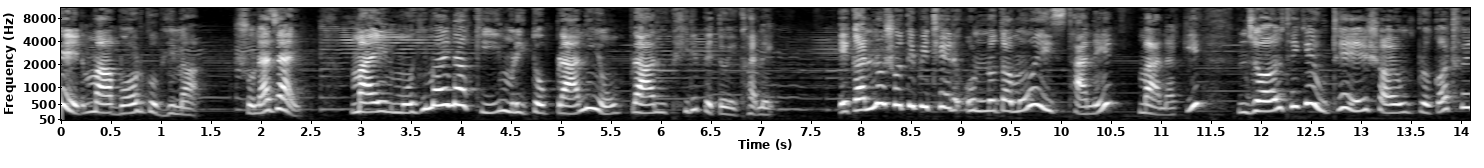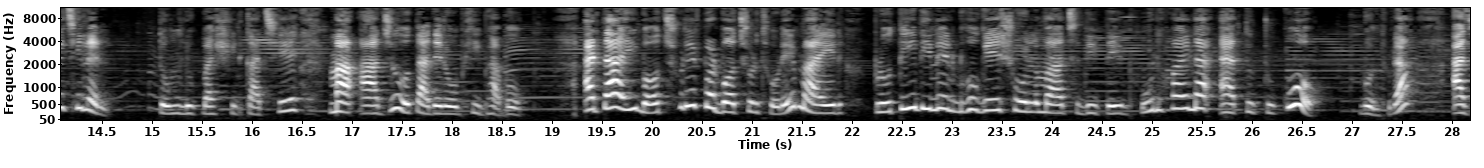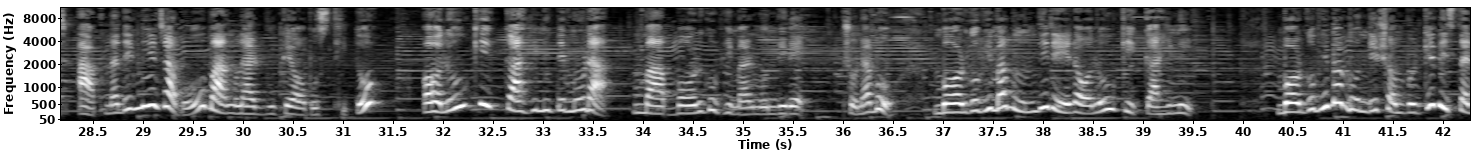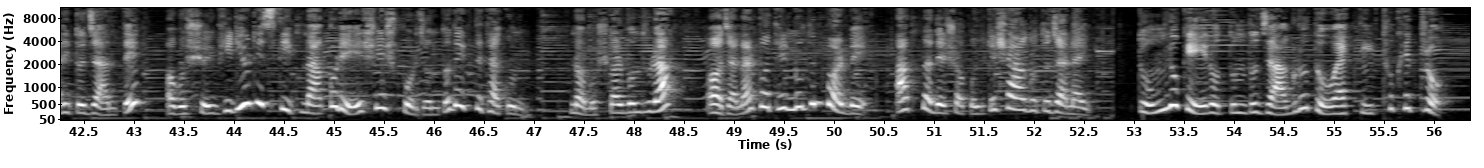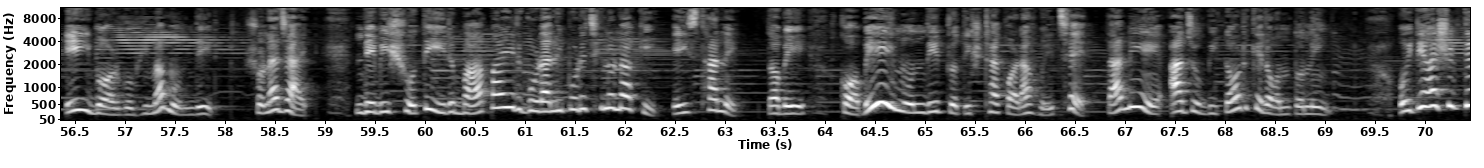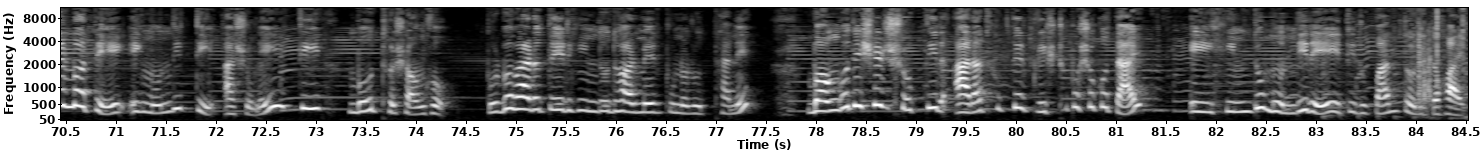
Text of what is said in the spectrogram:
তমলুকের মা বর্গভীমা। শোনা যায়, মায়ের মহিমায় নাকি মৃত প্রাণীও প্রাণ ফিরে পেত এখানে। একান্ন সতীপীঠের অন্যতম এই স্থানে মা নাকি জল থেকে উঠে স্বয়ং প্রকট হয়েছিলেন। তমলুকবাসীর কাছে মা আজও তাদের অভিভাবক। আর তাই বছরের পর বছর ধরে মায়ের প্রতিদিনের ভোগে শোল মাছ দিতে ভুল হয় না এতটুকুও। বন্ধুরা, আজ আপনাদের নিয়ে যাব বাংলার বুকে অবস্থিত অলৌকিক কাহিনীতে মোড়া মা বর্গভীমার মন্দিরে। শোনাবো বর্গভীমা মন্দিরের অলৌকিক কাহিনী। বর্গভীমা মন্দির সম্পর্কে বিস্তারিত জানতে অবশ্যই ভিডিওটি স্কিপ না করে শেষ পর্যন্ত দেখতে থাকুন। নমস্কার বন্ধুরা, অজানার পথের নতুন পর্বে আপনাদের সকলকে স্বাগত জানাই। তমলুকের অত্যন্ত জাগ্রত এক তীর্থক্ষেত্র। এই বর্গভীমা মন্দির। শোনা যায়, দেবী সতীর বা পায়ের গোড়ালি পড়েছিল নাকি এই স্থানে? তবে কবে এই মন্দির প্রতিষ্ঠা করা হয়েছে তা নিয়ে আজও বিতর্কের অন্ত নেই। ঐতিহাসিকদের মতে এই মন্দিরটি আসলে একটি বৌদ্ধ সংঘ। পূর্ব ভারতের হিন্দু ধর্মের পুনরুত্থানে বঙ্গদেশের শক্তির আরাধকদের পৃষ্ঠপোষকতায় এই হিন্দু মন্দিরে এটি রূপান্তরিত হয়।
